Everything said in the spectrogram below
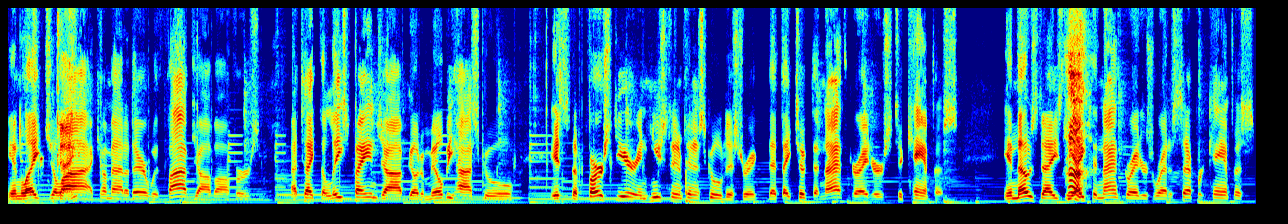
in late July. I come out of there with five job offers, I take the least paying job, go to Milby High School. It's the first year in Houston Independent School District that they took the ninth graders to campus. In those days, the Huh. eighth and ninth graders were at a separate campus.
